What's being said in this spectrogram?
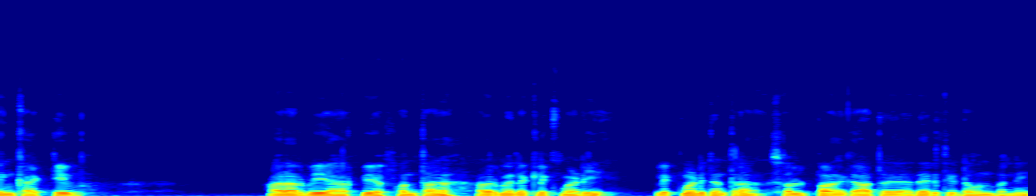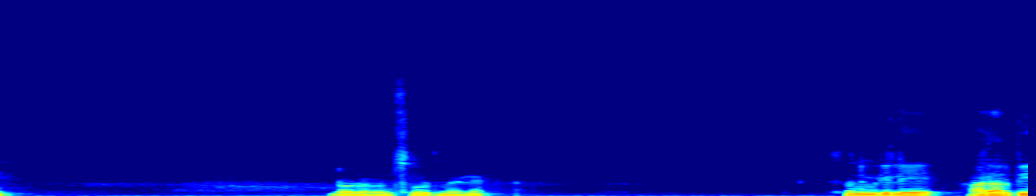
link active R R B R P F ಅಂತ ಅದ್ರ ಮೇಲೆ ಕ್ಲಿಕ್ ಮಾಡಿ. ಕ್ಲಿಕ್ ಮಾಡಿದ ನಂತರ ಸ್ವಲ್ಪ ಆತ ಅದೇ ರೀತಿ ಡೌನ್ ಬನ್ನಿ. ಡೌನ್ ಒಂದು ಸ್ವಲ್ಪ ಮೇಲೆ. ಸೊ ನಿಮಗಿಲ್ಲಿ R R B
